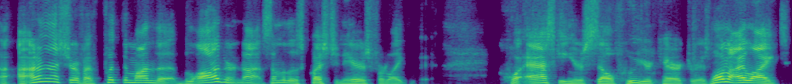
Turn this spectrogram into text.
I, I'm not sure if I've put them on the blog or not. Some of those questionnaires for like asking yourself who your character is. One I liked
